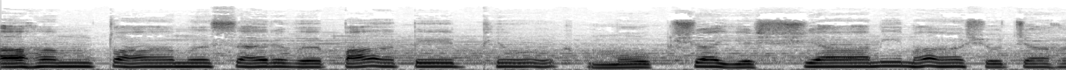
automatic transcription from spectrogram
अहं त्वां सर्वपापेभ्यो मोक्षयिष्यामि मा शुचः।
